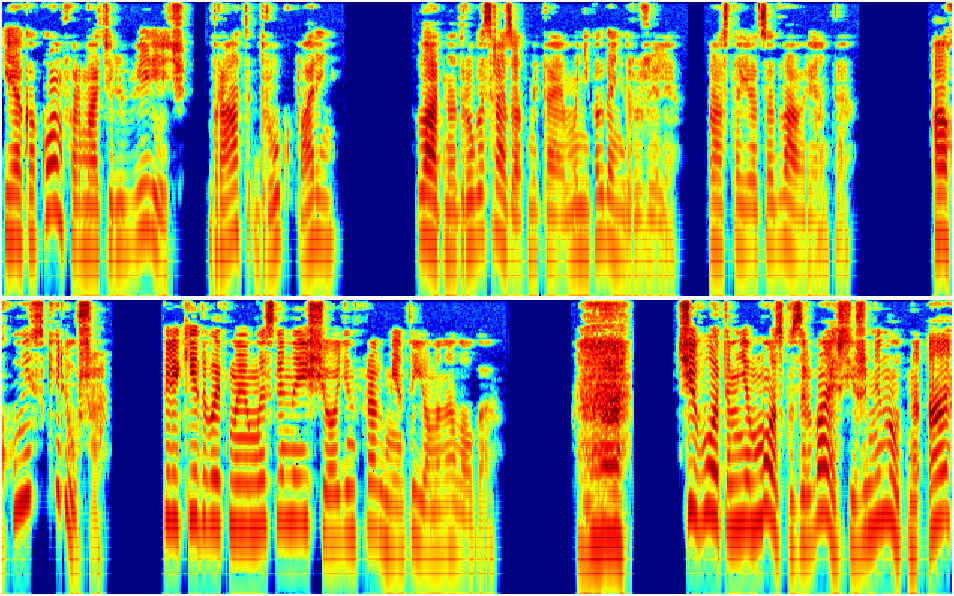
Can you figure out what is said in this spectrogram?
И о каком формате любви речь? Брат, друг, парень? Ладно, друга сразу отметаем, мы никогда не дружили. Остается два варианта. А хуй с Кирюша? Перекидывает мои мысли на еще один фрагмент ее монолога. А, чего ты мне мозг взрываешь ежеминутно, а?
